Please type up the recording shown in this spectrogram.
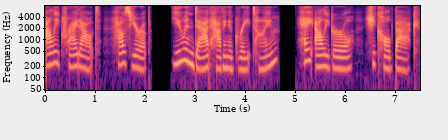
Allie cried out, how's Europe? You and dad having a great time? Hey Allie girl, she called back.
